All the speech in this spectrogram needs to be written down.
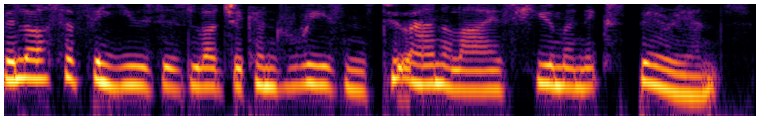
Philosophy uses logic and reasons to analyze human experience.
